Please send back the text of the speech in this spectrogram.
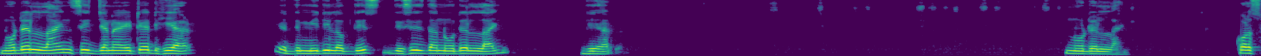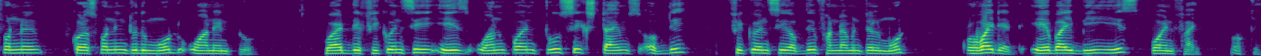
nodal lines is generated here at the middle of this. This is the nodal line here. Nodal line. Corresponding corresponding to the mode 1 and 2 where the frequency is 1.26 times of the frequency of the fundamental mode provided A by B is 0.5 okay.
